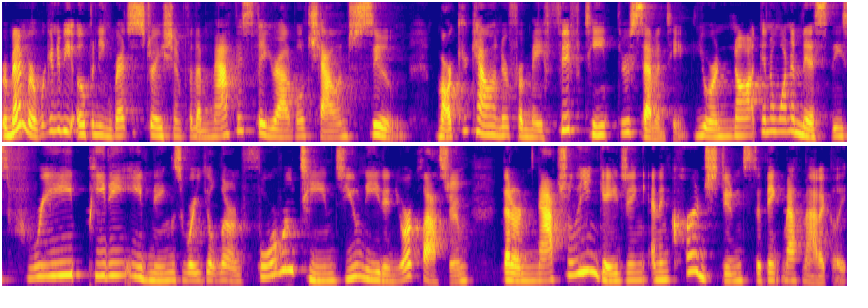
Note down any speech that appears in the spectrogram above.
Remember, we're going to be opening registration for the Math is Figure Outable Challenge soon. Mark your calendar from May 15th through 17th. You are not going to want to miss these free PD evenings where you'll learn four routines you need in your classroom that are naturally engaging and encourage students to think mathematically.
